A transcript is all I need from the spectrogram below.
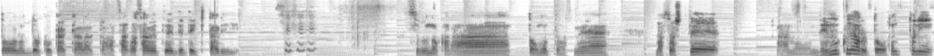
トのどこかからか探されて出てきたり するのかなと思ってますね。まあそして、あの、眠くなると本当に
